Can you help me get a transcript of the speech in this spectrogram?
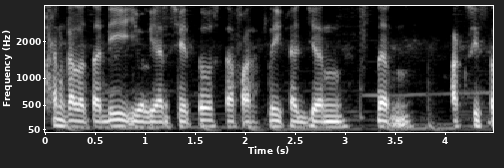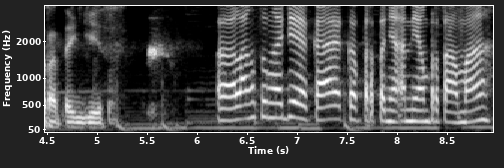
Kan kalau tadi Yuliansyah itu staf ahli kajian dan aksi strategis. Uh, langsung aja ya kak ke pertanyaan yang pertama.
